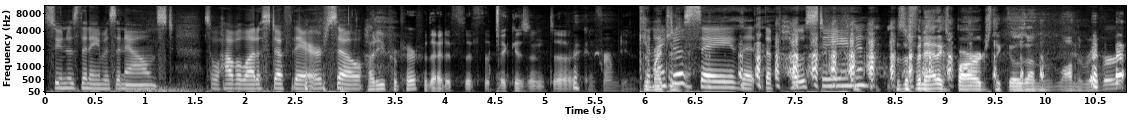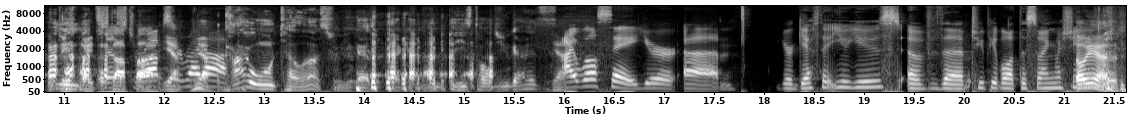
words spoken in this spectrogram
soon as the name is announced. So we'll have a lot of stuff there. So How do you prepare for that if, if the pick isn't uh, confirmed yet? can I just- just say that the posting There's a Fanatics barge that goes on the on the river. That just might just stop by. drops Yeah, right yeah. off. Kyle won't tell us who you guys are picking. He's told you guys. Yeah. I will say your um, your gift that you used of the two people at the sewing machine. Oh yeah, the,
